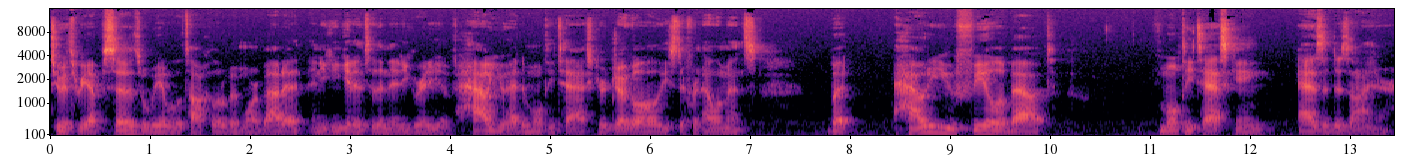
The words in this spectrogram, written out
two or three episodes, we'll be able to talk a little bit more about it, and you can get into the nitty gritty of how you had to multitask or juggle all these different elements. But how do you feel about multitasking as a designer?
